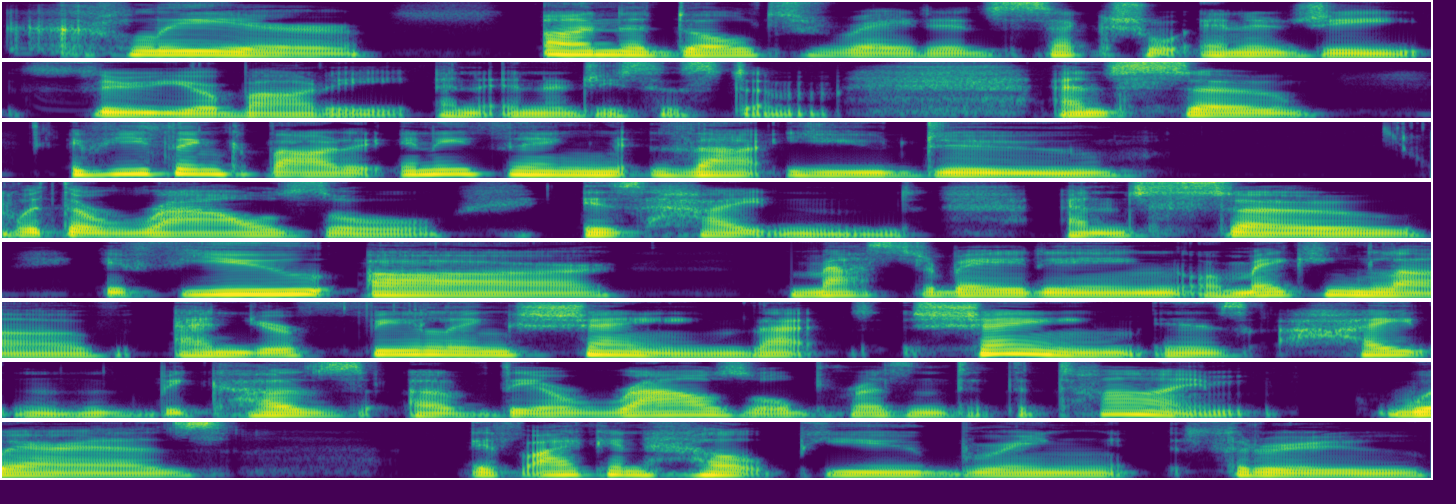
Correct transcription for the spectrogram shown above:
clear, unadulterated sexual energy through your body and energy system. And so, if you think about it, anything that you do with arousal is heightened. And so, if you are masturbating or making love and you're feeling shame, that shame is heightened because of the arousal present at the time. Whereas if I can help you bring through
